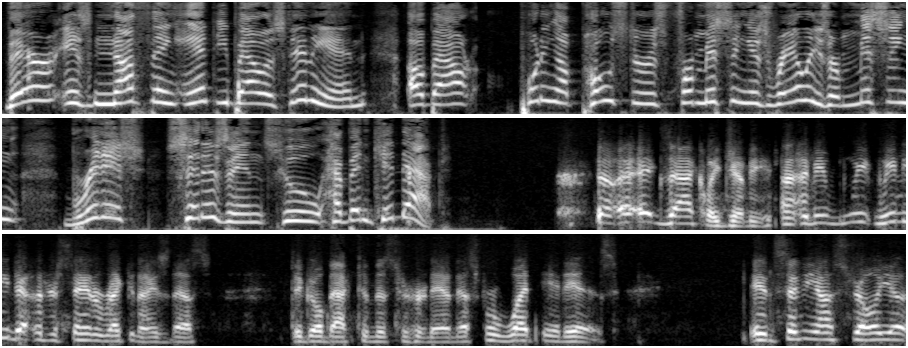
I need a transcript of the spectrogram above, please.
There is nothing anti-Palestinian about putting up posters for missing Israelis or missing British citizens who have been kidnapped. No, exactly, Jimmy. I mean, we, we need to understand and recognize this to go back to Mr. Hernandez for what it is. In Sydney, Australia,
